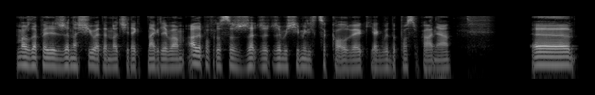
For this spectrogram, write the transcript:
można powiedzieć, że na siłę ten odcinek nagrywam, ale po prostu, że, że, żebyście mieli cokolwiek jakby do posłuchania. E,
